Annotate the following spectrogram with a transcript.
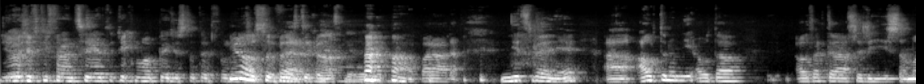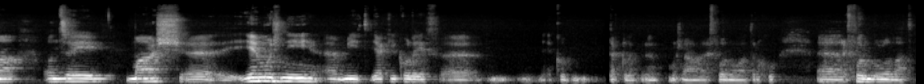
Jo, že v té Francii je to těch 0,5, že jste to trefil. Jo, super. Prostě krásně. Paráda. Nicméně, a autonomní auta, auta, která se řídí sama, Ondřej, máš, eh, je možný eh, mít jakýkoliv, eh, jako takhle možná reformovat trochu, reformulovat.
